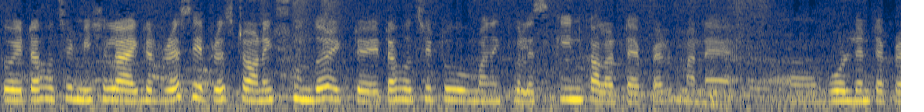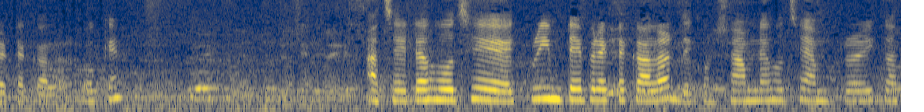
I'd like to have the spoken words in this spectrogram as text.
তো এটা হচ্ছে মিশেলের আরেকটা ড্রেস এই ড্রেসটা অনেক সুন্দর। একটা, এটা হচ্ছে একটু মানে কি বলে স্কিন কালার টাইপের মানে গোল্ডেন টাইপের একটা কালার ওকে আচ্ছা এটা হচ্ছে ক্রিম টাইপের একটা কালার দেখুন, সামনে হচ্ছে এমব্রয়ডারি কাজ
